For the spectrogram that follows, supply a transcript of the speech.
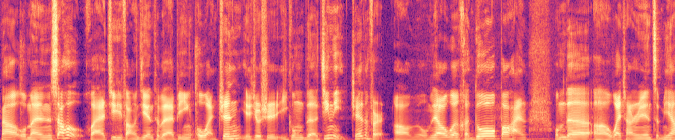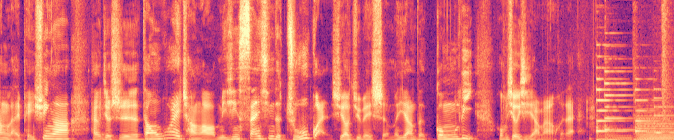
那我们稍后回来继续访问今天特别来宾欧婉珍，也就是怡工的经理 Jennifer 啊。我们要问很多，包含我们的呃外场人员怎么样来培训啊，还有就是当外场啊米其林三星的主管需要具备什么样的功力。我们休息一下，马上回来。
